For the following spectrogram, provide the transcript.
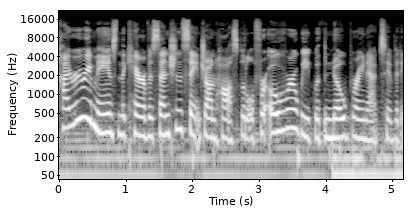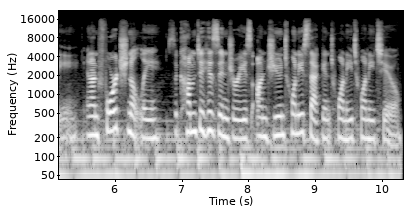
Kyrie remains in the care of Ascension St. John Hospital for over a week with no brain activity, and unfortunately succumbed to his injuries on June 22, 2022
